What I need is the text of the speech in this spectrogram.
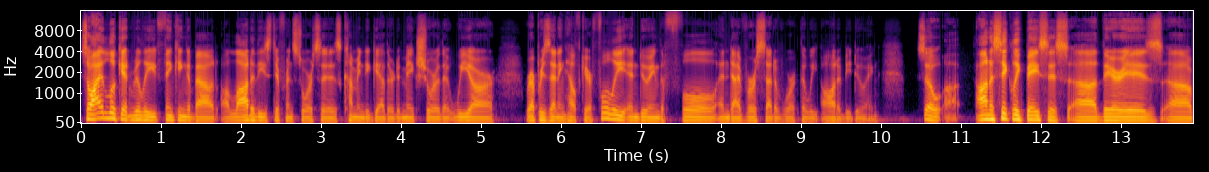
So I look at really thinking about a lot of these different sources coming together to make sure that we are representing healthcare fully and doing the full and diverse set of work that we ought to be doing. So, uh, on a cyclic basis, uh, there is, uh,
